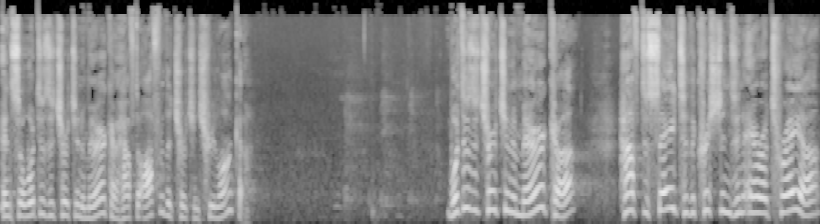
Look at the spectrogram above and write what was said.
And so, what does the church in America have to offer the church in Sri Lanka? What does the church in America have to say to the Christians in Eritrea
